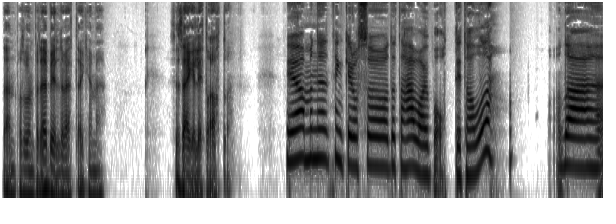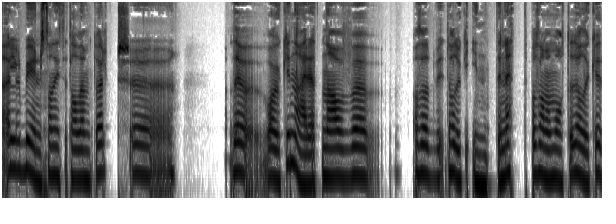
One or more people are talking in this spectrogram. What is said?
den personen på det bildet vet jeg hvem er'. Syns jeg er litt rart, da. ja, men jeg tenker også Dette her var jo på 80-tallet, da. Da. Eller begynnelsen av 90-tallet eventuelt. Eh, Det var jo ikke i nærheten av eh, Altså, du hadde jo ikke internett på samme måte, du hadde jo ikke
